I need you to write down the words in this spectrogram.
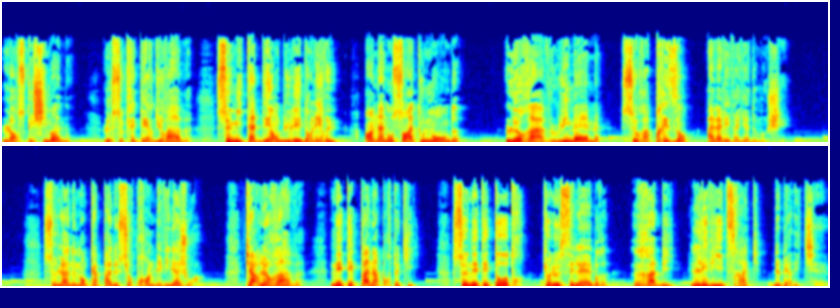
lorsque Shimon, le secrétaire du Rave, se mit à déambuler dans les rues en annonçant à tout le monde le Rave lui-même sera présent à la Lévaïa de Moshe. Cela ne manqua pas de surprendre les villageois, car leur Rave n'était pas n'importe qui. Ce n'était autre que le célèbre Rabbi Lévi Yitzhak de Berditchev.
